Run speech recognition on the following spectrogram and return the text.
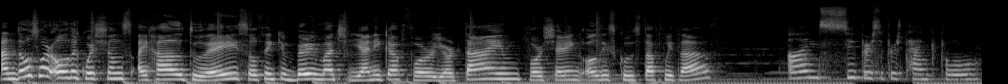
And those were all the questions I had today. So thank you very much, Janika, for your time, for sharing all this cool stuff with us. I'm super, super thankful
